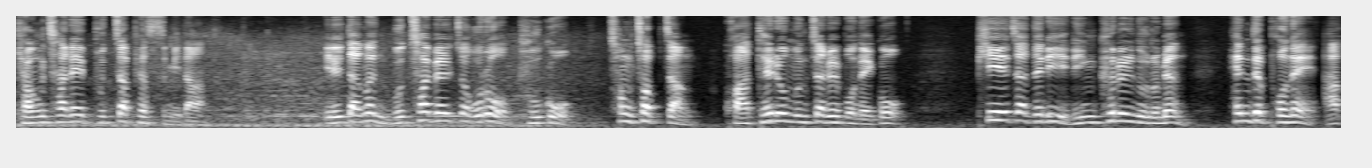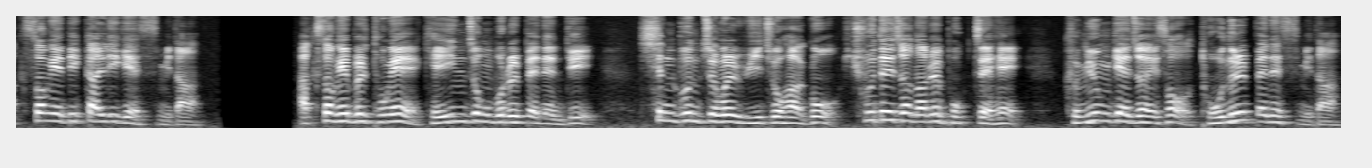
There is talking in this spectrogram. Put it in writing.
경찰에 붙잡혔습니다. 일당은 무차별적으로 부고, 청첩장, 과태료 문자를 보내고 피해자들이 링크를 누르면 핸드폰에 악성 앱이 깔리게 했습니다. 악성 앱을 통해 개인정보를 빼낸 뒤 신분증을 위조하고 휴대전화를 복제해 금융계좌에서 돈을 빼냈습니다.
